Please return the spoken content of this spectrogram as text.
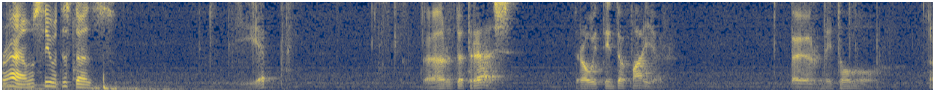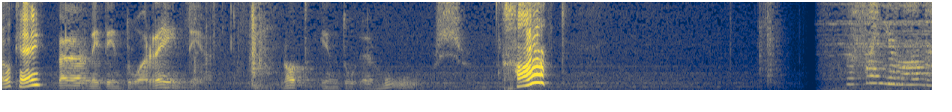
Alright, let's see what this does. Yep. Burn the trash. Throw it in the fire. Burn it all. Okay. Burn it into a reindeer, not into a moose. Huh? We'll find your mama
